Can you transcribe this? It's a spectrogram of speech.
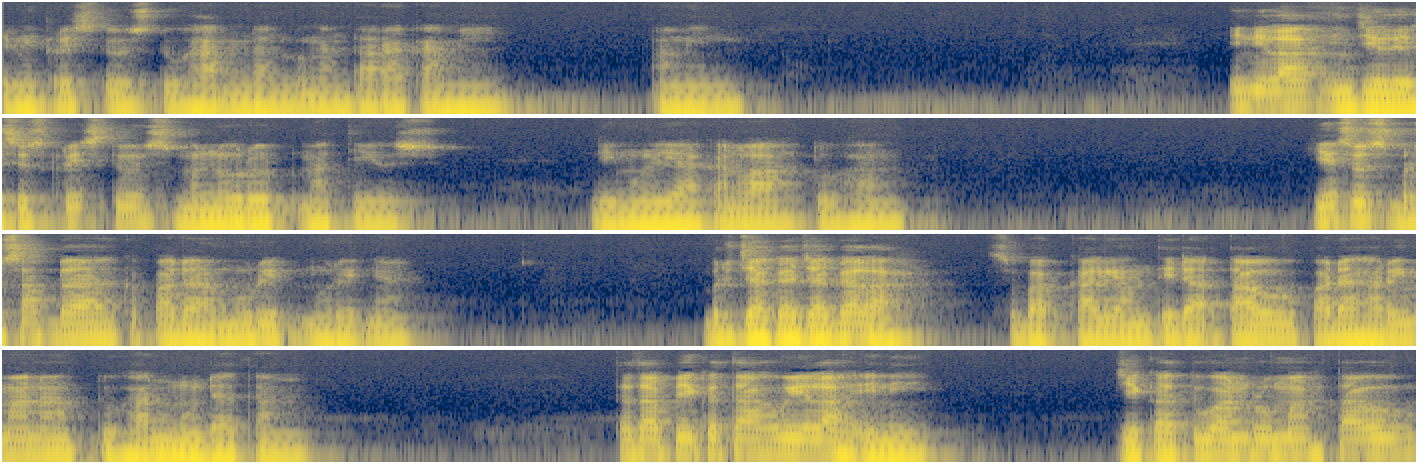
Demi Kristus Tuhan dan pengantara kami. Amin. Inilah Injil Yesus Kristus menurut Matius. Dimuliakanlah Tuhan. Yesus bersabda kepada murid-muridnya, "Berjaga-jagalah, sebab kalian tidak tahu pada hari mana Tuhanmu datang. Tetapi ketahuilah ini: jika tuan rumah tahu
